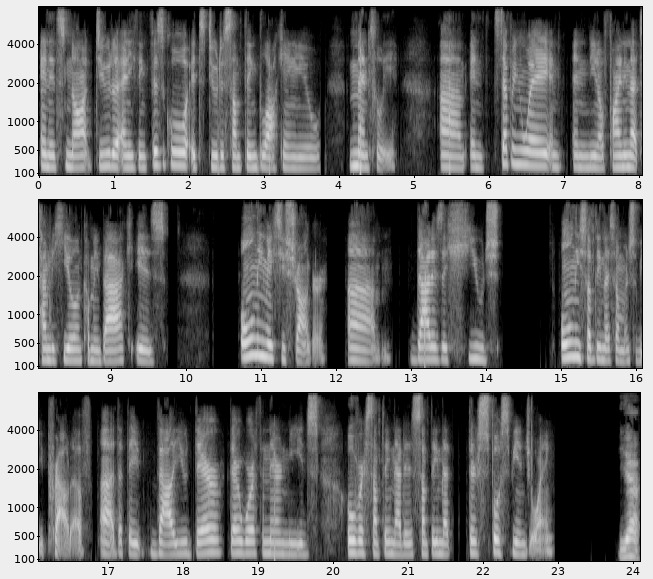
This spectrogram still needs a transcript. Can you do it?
and it's not due to anything physical, it's due to something blocking you mentally um, and stepping away and and you know finding that time to heal and coming back is only makes you stronger. Um, that is a huge only something that someone should be proud of uh, that they valued their their worth and their needs over something that is something that they're supposed to be enjoying. Yeah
